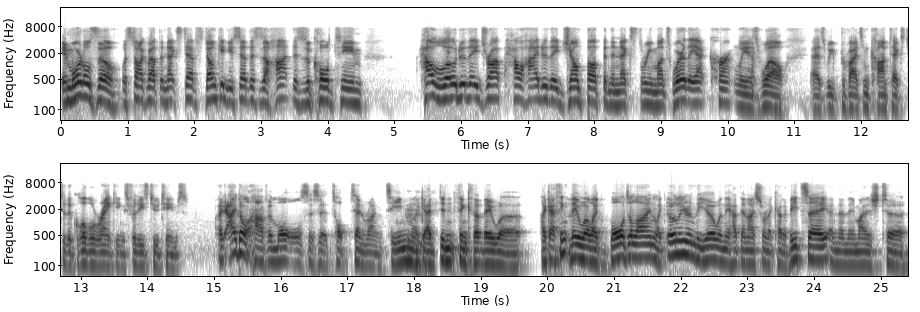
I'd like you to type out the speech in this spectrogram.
Immortals, though, let's talk about the next steps. Duncan, you said this is a hot, this is a cold team. How low do they drop? How high do they jump up in the next three months? Where are they at currently as well, as we provide some context to the global rankings for these two teams? I, I don't have Immortals as a top 10 ranked team. Mm-hmm. Like, I didn't think that they were like I think they were like borderline, like earlier in the year when they had their nice run at Katowice, and then they managed to.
